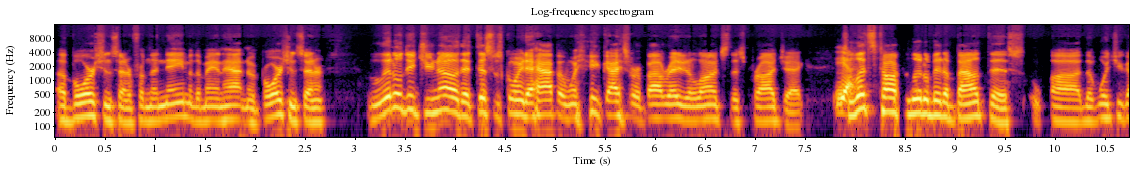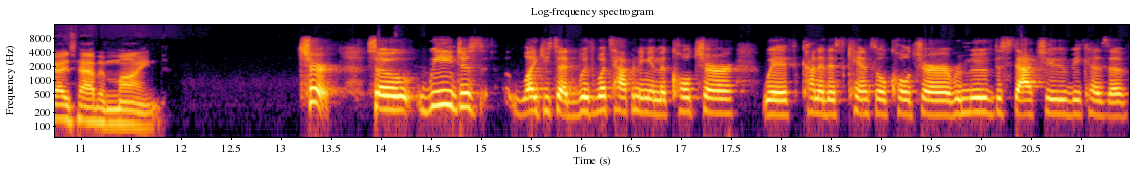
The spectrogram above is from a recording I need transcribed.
Abortion Center, from the name of the Manhattan Abortion Center. Little did you know that this was going to happen when you guys were about ready to launch this project. Yeah. So let's talk a little bit about this, uh, that what you guys have in mind. Sure. So we just, like you said, with what's happening in the culture, with kind of this cancel culture, remove the statue because of,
